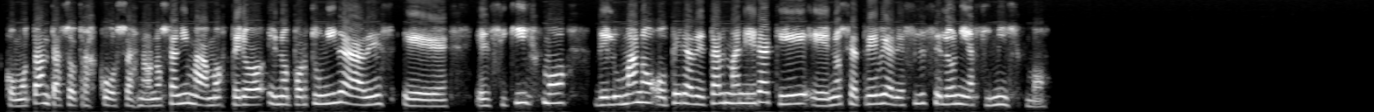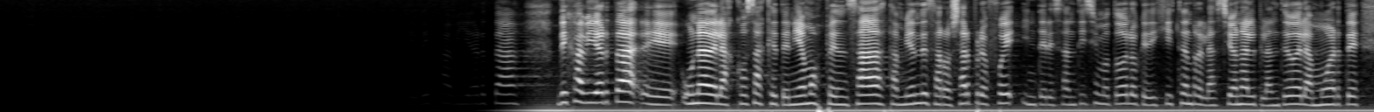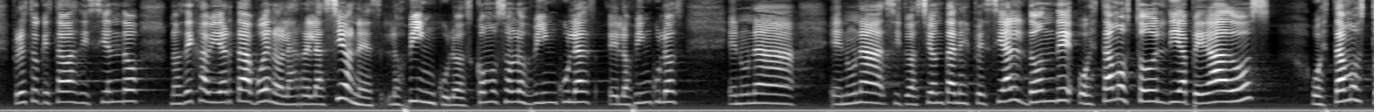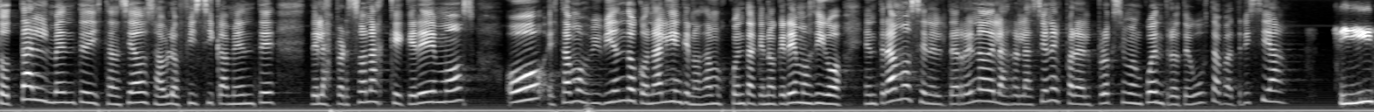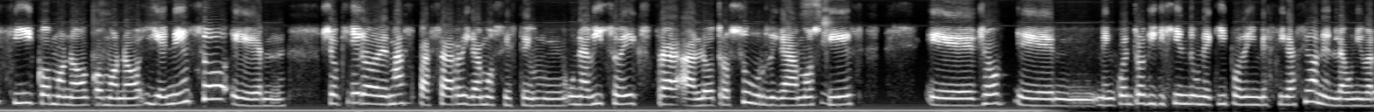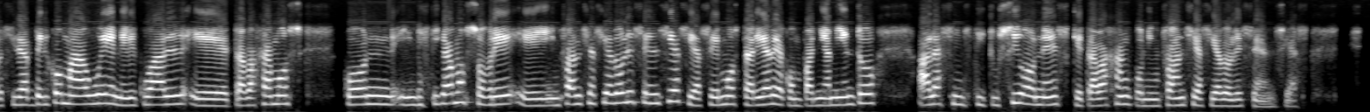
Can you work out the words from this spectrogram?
como tantas otras cosas, no nos animamos, pero en oportunidades eh, el psiquismo del humano opera de tal manera que eh, no se atreve a decírselo ni a sí mismo. Deja abierta eh, una de las cosas que teníamos pensadas también desarrollar, pero fue interesantísimo todo lo que dijiste en relación al planteo de la muerte. Pero esto que estabas diciendo nos deja abierta, bueno, las relaciones, los vínculos, cómo son los vínculos, eh, los vínculos en una, en una situación tan especial donde o estamos todo el día pegados o estamos totalmente distanciados, hablo físicamente, de las personas que queremos o estamos viviendo con alguien que nos damos cuenta que no queremos. Digo, entramos en el terreno de las relaciones para el próximo encuentro. ¿Te gusta, Patricia? Sí, sí, cómo no, cómo no. Y en eso em, yo quiero además pasar, digamos, este un, aviso extra al otro sur, digamos, que es eh, yo em, me encuentro dirigiendo un equipo de investigación en la Universidad del Comahue, en el cual eh, trabajamos investigamos sobre eh, infancias y adolescencias y hacemos tarea de acompañamiento a las instituciones que trabajan con infancias y adolescencias.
